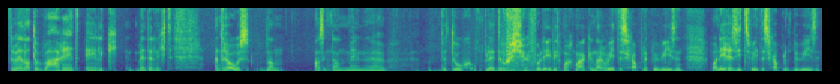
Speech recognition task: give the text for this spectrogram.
terwijl dat de waarheid eigenlijk midden ligt. En trouwens, dan, als ik dan mijn eh, betoog of pleidooi volledig mag maken naar wetenschappelijk bewezen. Wanneer is iets wetenschappelijk bewezen?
